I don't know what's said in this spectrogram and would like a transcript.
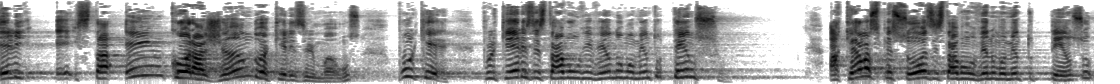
ele está encorajando aqueles irmãos, por quê? Porque eles estavam vivendo um momento tenso. Aquelas pessoas estavam vivendo um momento tenso,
